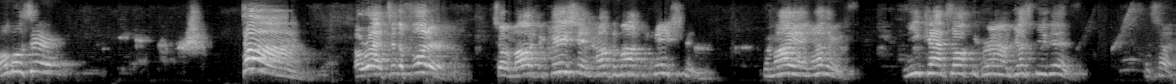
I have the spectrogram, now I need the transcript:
Almost there. Time. All right, to the flutter. So modification of the modification for Maya and others. Kneecaps off the ground, just do this. That's right,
